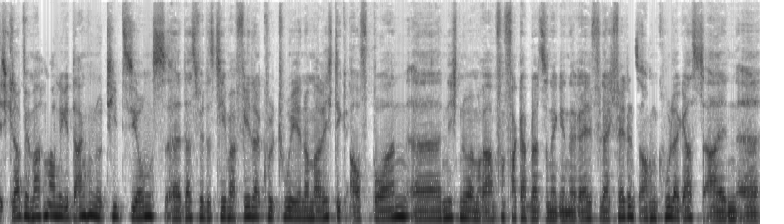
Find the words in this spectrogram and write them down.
Ich glaube, wir machen mal eine Gedankennotiz, Jungs, äh, dass wir das Thema Fehlerkultur hier nochmal richtig aufbohren. Äh, nicht nur im Rahmen vom Fuckerblatt, sondern generell. Vielleicht fällt uns auch ein cooler Gast ein, äh,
